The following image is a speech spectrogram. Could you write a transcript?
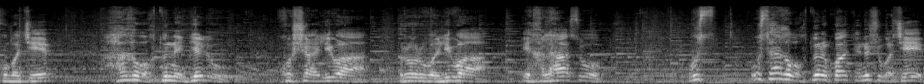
خو بچې هغه وختونه بیلو خوشحالي وه رورولي وه اخلاص و اوس اوس هغه وختونه پاتې نشو بچې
